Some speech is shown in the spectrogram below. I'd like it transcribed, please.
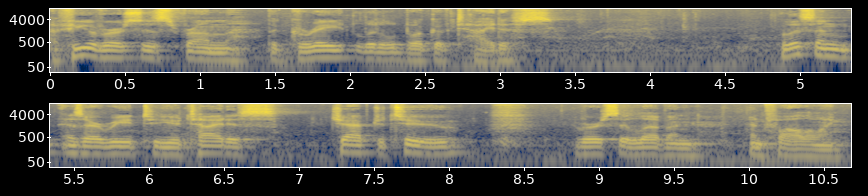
a few verses from the great little book of Titus. Listen as I read to you Titus chapter 2, verse 11 and following,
